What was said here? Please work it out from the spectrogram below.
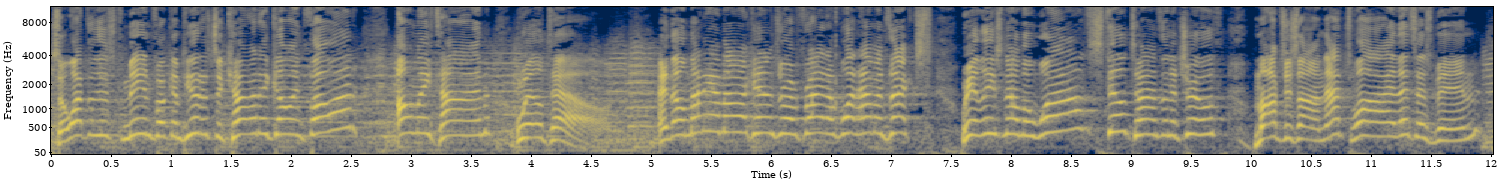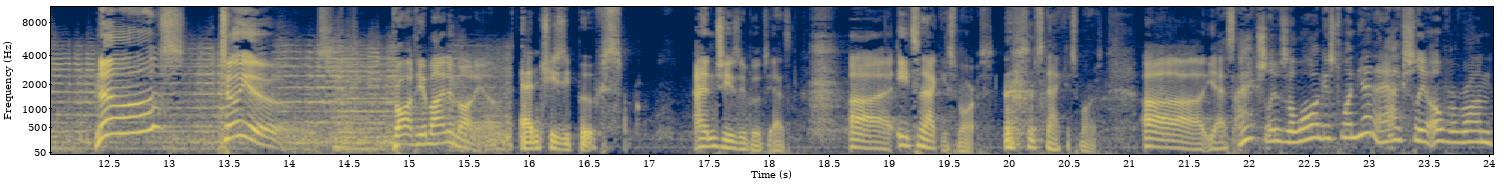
So, what does this mean for computer security going forward? Only time will tell. And though many Americans are afraid of what happens next, we at least know the world still turns in the truth, marches on. That's why this has been News to Use. Brought to you by Pneumonia. And cheesy poofs. And cheesy boobs, yes. Uh, eat snacky s'mores. snacky s'mores. Uh, yes, actually, it was the longest one yet. I actually overrun,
